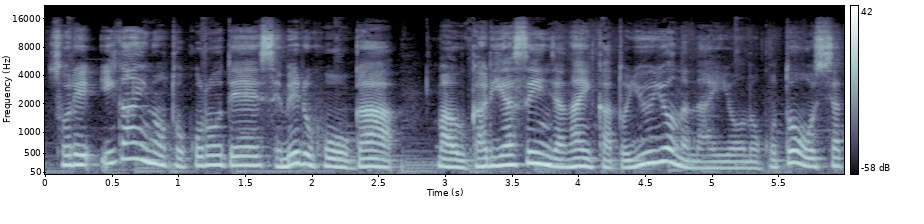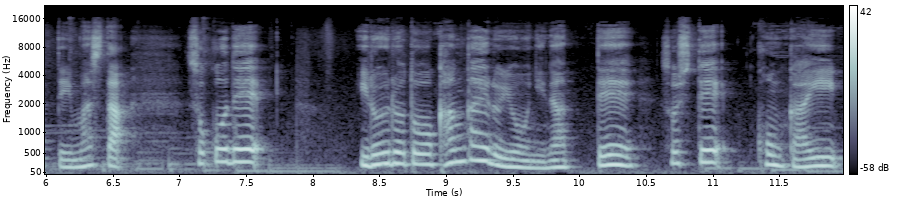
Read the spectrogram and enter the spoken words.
それ以外のところで攻める方が、まあ、受かりやすいんじゃないかというような内容のことをおっしゃっていました。そこでいろいろと考えるようになってそして今回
